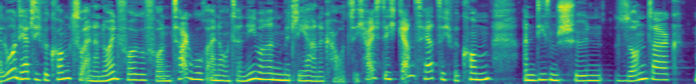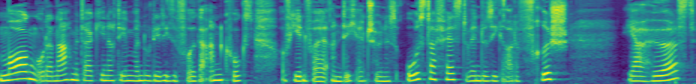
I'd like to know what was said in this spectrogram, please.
Hallo und herzlich willkommen zu einer neuen Folge von Tagebuch einer Unternehmerin mit Liane Kautz. Ich heiße dich ganz herzlich willkommen an diesem schönen Sonntagmorgen oder Nachmittag, je nachdem, wann du dir diese Folge anguckst. Auf jeden Fall an dich ein schönes Osterfest, wenn du sie gerade frisch ja hörst.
